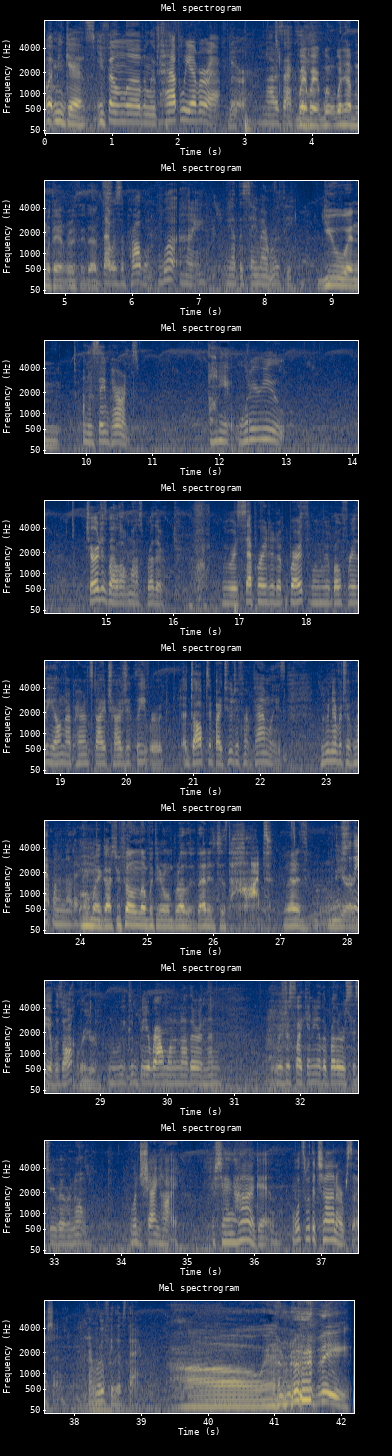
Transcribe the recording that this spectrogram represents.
Let me guess. You fell in love and lived happily ever after. Not exactly. Wait, wait. What, what happened with Aunt Ruthie? That's That was the problem. What, honey? We had the same Aunt Ruthie. you and And the same parents. Honey, what are you? Jared is my long lost brother. We were separated at birth when we were both really young. Our parents died tragically. We were adopted by two different families. We were never to have met one another. oh my gosh, you fell in love with your own brother. That is just hot. That is weird. Initially, it was awkward. Weird. We couldn't be around one another, and then we were just like any other brother or sister you've ever known. We went to Shanghai, Shanghai again. What's with the China obsession? and Ruthie lives there. Oh, and Ruthie.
